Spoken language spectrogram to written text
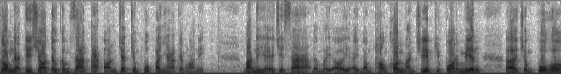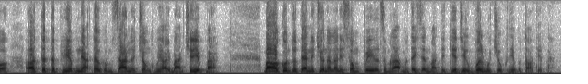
ក្រុមអ្នកទេសចរទៅកំសាន្តអអន់ចិត្តចំពោះបញ្ហាទាំងអស់នេះបាទនេះជាសារដើម្បីឲ្យឯកឧត្តមថងខុនបានជ្រាបជាព័ត៌មានចំពោះទស្សនវិជ្ជាអ្នកទៅកំសាន្តនៅចុងឃ្មាសឲ្យបានជ្រាបបាទ បាទអរគុណទូទាំងជនឥឡូវនេះសូមពេលសម្រាប់បន្តិចសិនបាទតិចទៀតយើងវិលមកជួបគ្នាបន្តទៀតបាទ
